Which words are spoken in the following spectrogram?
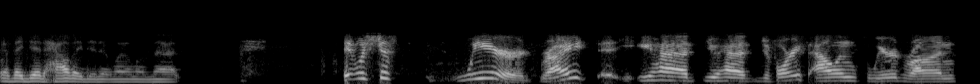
if they did, how they did it, let alone that. It was just weird, right? You had you had Javorius Allen's weird run.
